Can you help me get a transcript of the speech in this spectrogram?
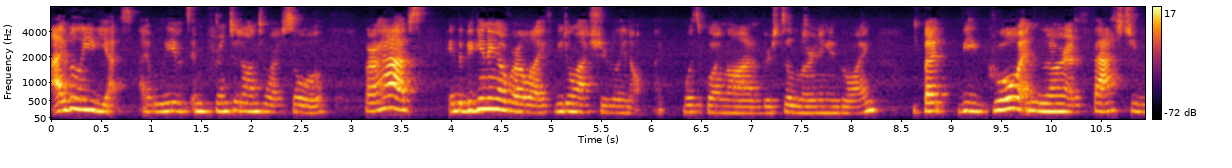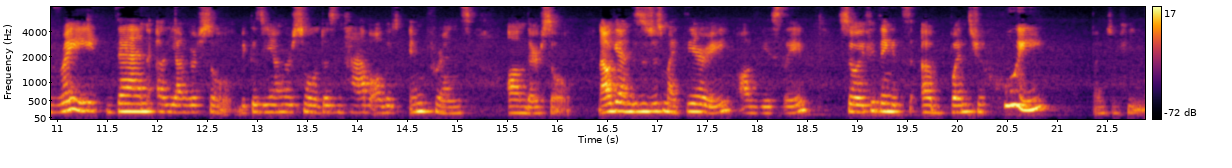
I believe yes. I believe it's imprinted onto our soul. Perhaps in the beginning of our life, we don't actually really know like, what's going on. We're still learning and growing but we grow and learn at a faster rate than a younger soul because a younger soul doesn't have all those imprints on their soul. Now, again, this is just my theory, obviously. So if you think it's a bunch of hooey, bunch of hooey,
